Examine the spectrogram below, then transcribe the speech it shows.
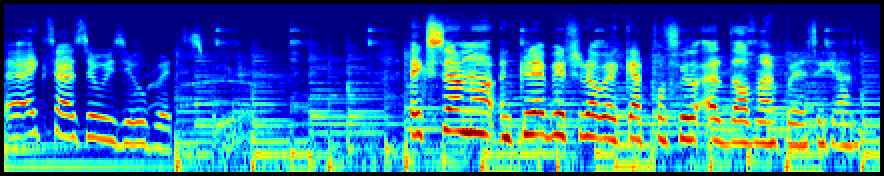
Eh, ik zou sowieso buiten spelen. Ik stel nog een klein beetje op mijn catprofiel en dan naar buiten gaan.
